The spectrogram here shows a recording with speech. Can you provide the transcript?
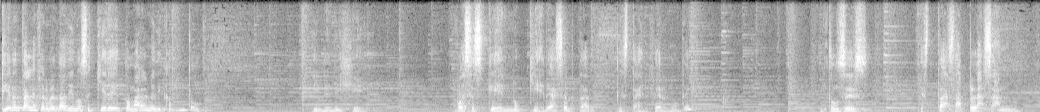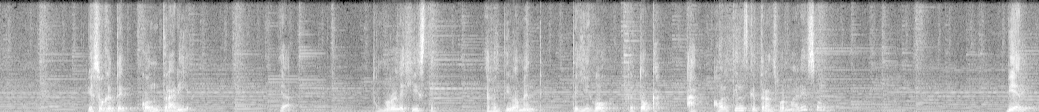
tiene tal enfermedad y no se quiere tomar el medicamento. Y le dije, pues es que él no quiere aceptar que está enfermo de Entonces, estás aplazando eso que te contraría. Ya, tú no lo elegiste, efectivamente, te llegó, te toca Ah, ahora tienes que transformar eso. Bien.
